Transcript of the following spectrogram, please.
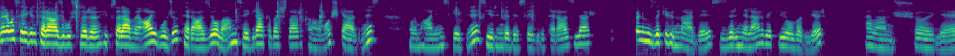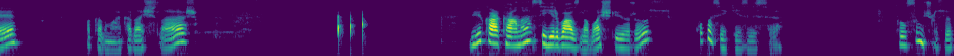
Merhaba sevgili terazi burçları, yükselen ve ay burcu terazi olan sevgili arkadaşlar kanalıma hoş geldiniz. Umarım haliniz keyfiniz yerindedir sevgili teraziler. Önümüzdeki günlerde sizleri neler bekliyor olabilir? Hemen şöyle bakalım arkadaşlar. Büyük arkana sihirbazla başlıyoruz. Kupa sekizlisi. Tılsım üçlüsü.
